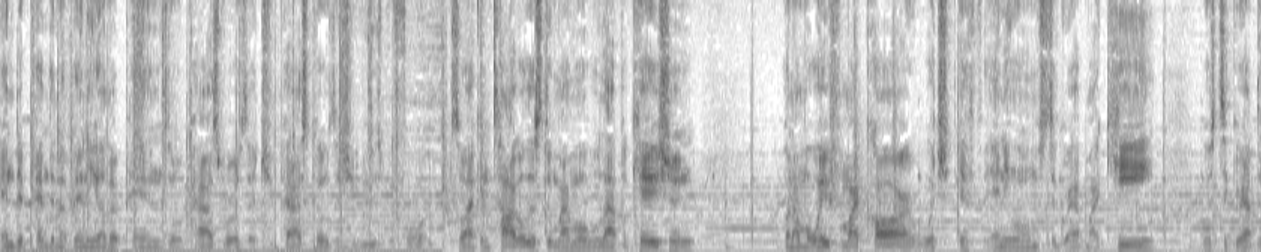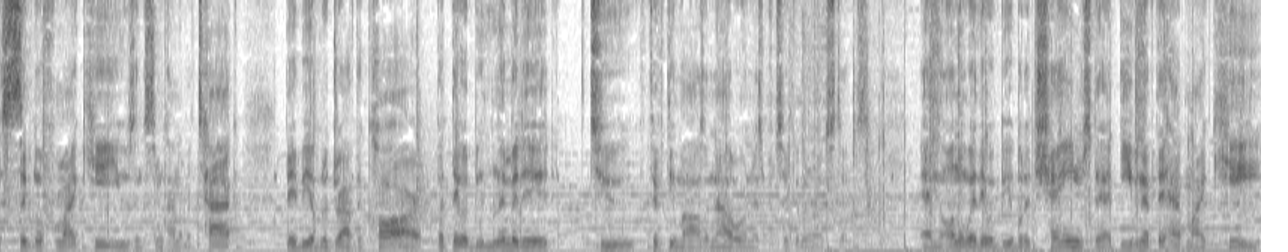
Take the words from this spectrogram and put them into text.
independent of any other pins or passwords that you passcodes that you've used before. So I can toggle this through my mobile application when I'm away from my car, which if anyone was to grab my key, was to grab the signal from my key using some kind of attack, they'd be able to drive the car, but they would be limited to 50 miles an hour in this particular instance. And the only way they would be able to change that, even if they have my key,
